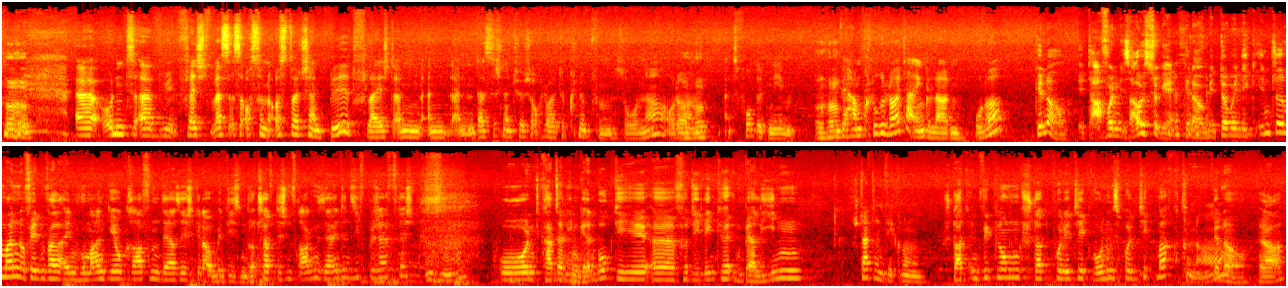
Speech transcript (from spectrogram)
Mhm. äh, und äh, vielleicht, was ist auch so ein Ostdeutschland-Bild vielleicht, an, an, an, das sich natürlich auch Leute knüpfen, so, ne? Oder mhm. als Vorbild nehmen. Mhm. Wir haben kluge Leute eingeladen, oder? Genau, davon ist auszugehen. Genau, mit Dominik Intelmann, auf jeden Fall einen Humangeografen, der sich genau mit diesen wirtschaftlichen Fragen sehr intensiv beschäftigt. Mhm. Und Katharin Genburg, die äh, für die Linke in Berlin Stadtentwicklung. Stadtentwicklung, Stadtpolitik, Wohnungspolitik macht. Genau. Genau, ja.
